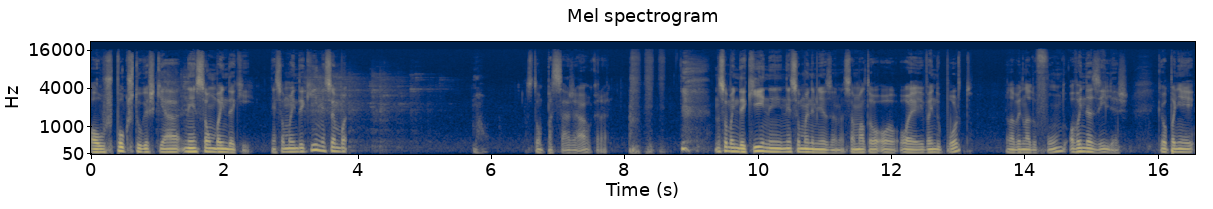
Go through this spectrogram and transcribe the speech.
Ou os poucos tugas que há nem são bem daqui. Nem são bem daqui, nem são bem. Mal. Estão a passar já, oh, caralho. não são bem daqui, nem, nem são bem da minha zona. São malta ou, ou é, vem do Porto, ela vem lá do fundo, ou vem das ilhas. Que eu apanhei,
